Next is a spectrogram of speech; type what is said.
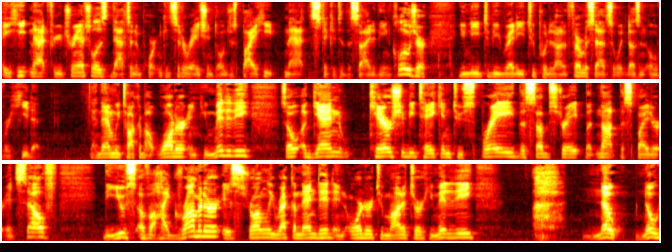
a heat mat for your tarantulas, that's an important consideration. Don't just buy a heat mat, stick it to the side of the enclosure. You need to be ready to put it on a thermostat so it doesn't overheat it. And then we talk about water and humidity. So, again, care should be taken to spray the substrate, but not the spider itself. The use of a hygrometer is strongly recommended in order to monitor humidity. Ah, No, no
